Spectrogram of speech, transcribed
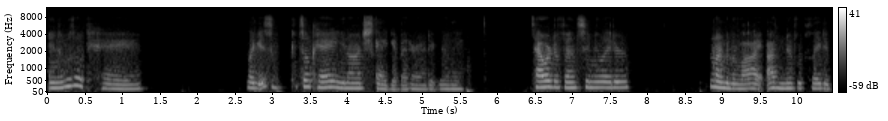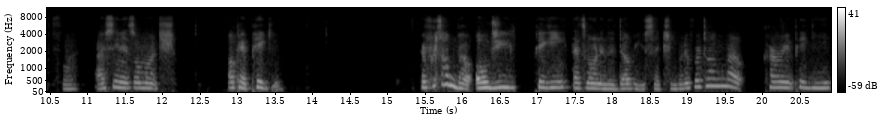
and it was okay. Like it's it's okay, you know, I just gotta get better at it really. Tower Defense Simulator. I'm not gonna lie, I've never played it before. I've seen it so much. Okay, Piggy. If we're talking about OG Piggy, that's going in the W section. But if we're talking about current Piggy,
